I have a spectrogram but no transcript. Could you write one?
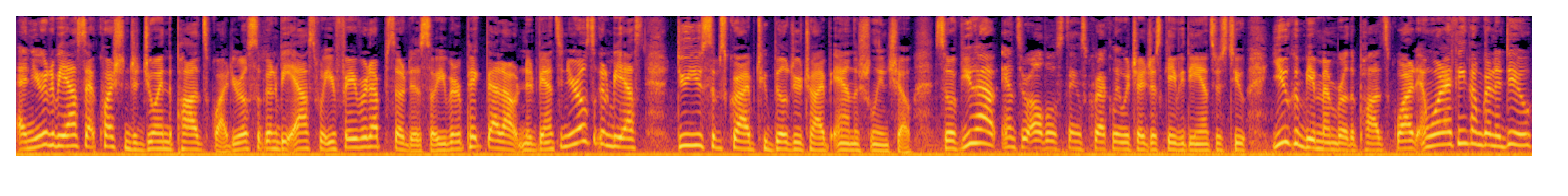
And you're going to be asked that question to join the pod squad. You're also going to be asked what your favorite episode is, so you better pick that out in advance. And you're also going to be asked, do you subscribe to Build Your Tribe and The Chalene Show? So if you have answer all those things correctly, which I just gave you the answers to, you can be a member of the pod squad. And what I think I'm going to do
